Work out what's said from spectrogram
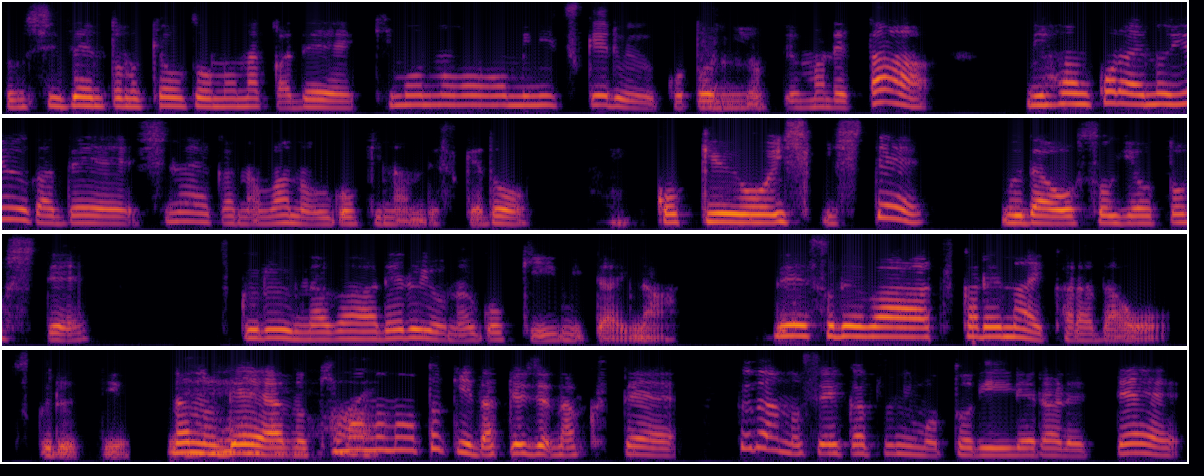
その自然との共存の中で着物を身につけることによって生まれた日本古来の優雅でしなやかな和の動きなんですけど、呼吸を意識して無駄を削ぎ落として作る流れるような動きみたいな。で、それは疲れない体を作るっていう。なのへで、ーあの、着物の時だけじゃなくて、普段の生活にも取り入れられて、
